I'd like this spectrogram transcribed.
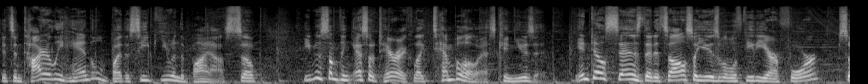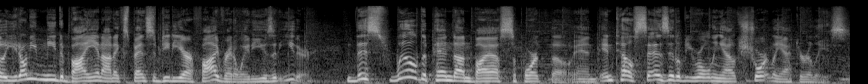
It's entirely handled by the CPU and the BIOS, so even something esoteric like TempleOS can use it. Intel says that it's also usable with DDR4, so you don't even need to buy in on expensive DDR5 right away to use it either. This will depend on BIOS support though, and Intel says it'll be rolling out shortly after release.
